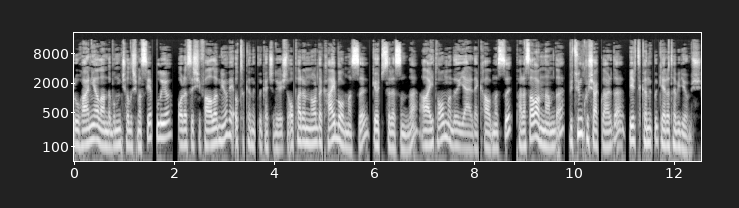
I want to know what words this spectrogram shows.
ruhani alanda bunun çalışması yapılıyor. Orası şifalanıyor ve o tıkanıklık açılıyor. İşte o paranın orada kaybolması göç sırasında ait olmadığı yerde kalması parasal anlamda bütün kuşaklarda bir tıkanıklık yaratabiliyormuş.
